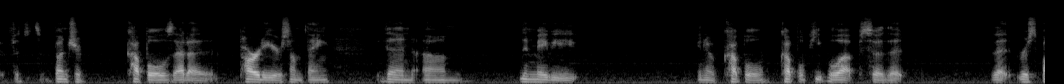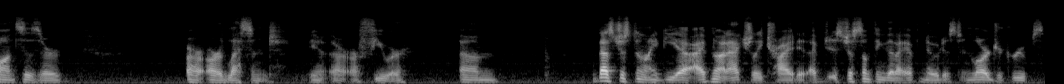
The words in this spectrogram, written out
if it's a bunch of couples at a party or something then um, then maybe you know couple couple people up so that that responses are are, are lessened you know are, are fewer. Um, that's just an idea. I've not actually tried it. I've, it's just something that i have noticed in larger groups.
